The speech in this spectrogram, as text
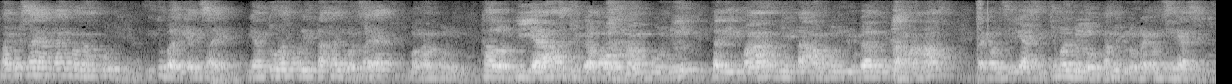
Tapi saya akan mengampuni. Itu bagian saya. Yang Tuhan perintahkan buat saya mengampuni. Kalau dia juga mau mengampuni, terima, minta ampun juga, minta maaf, rekonsiliasi. Cuman belum, kami belum rekonsiliasi.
